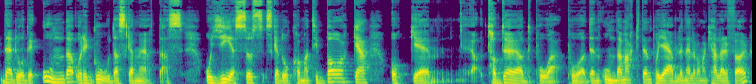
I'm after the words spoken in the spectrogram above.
Där då det onda och det goda ska mötas. Och Jesus ska då komma tillbaka och eh, ta död på, på den onda makten, på djävulen eller vad man kallar det för.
